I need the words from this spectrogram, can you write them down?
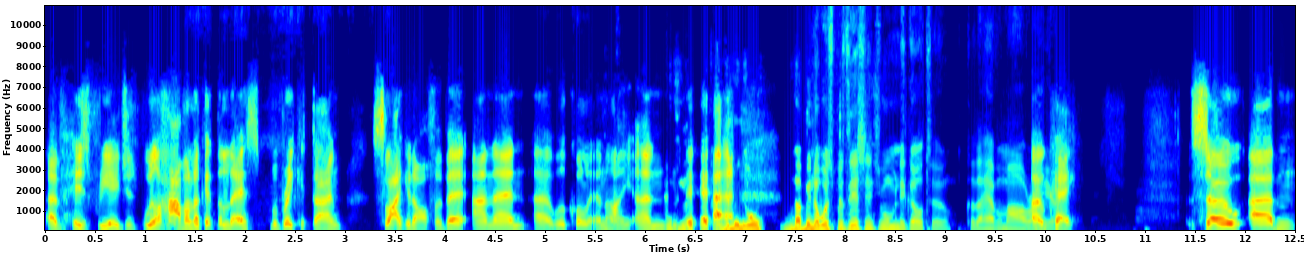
of his free agents. We'll have a look at the list. We'll break it down, slag it off a bit, and then uh, we'll call it a night. And let, me know, let me know which positions you want me to go to because I have them all right here. okay. So um,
